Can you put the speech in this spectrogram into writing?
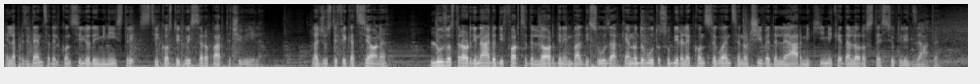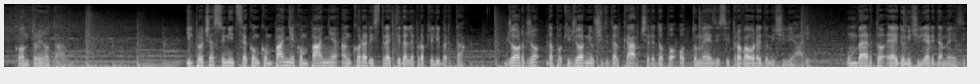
e la Presidenza del Consiglio dei Ministri si costituissero parte civile. La giustificazione? L'uso straordinario di forze dell'ordine in Val di Susa che hanno dovuto subire le conseguenze nocive delle armi chimiche da loro stessi utilizzate, contro i notavi. Il processo inizia con compagni e compagne ancora ristretti dalle proprie libertà, Giorgio, da pochi giorni usciti dal carcere dopo otto mesi, si trova ora ai domiciliari. Umberto è ai domiciliari da mesi.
